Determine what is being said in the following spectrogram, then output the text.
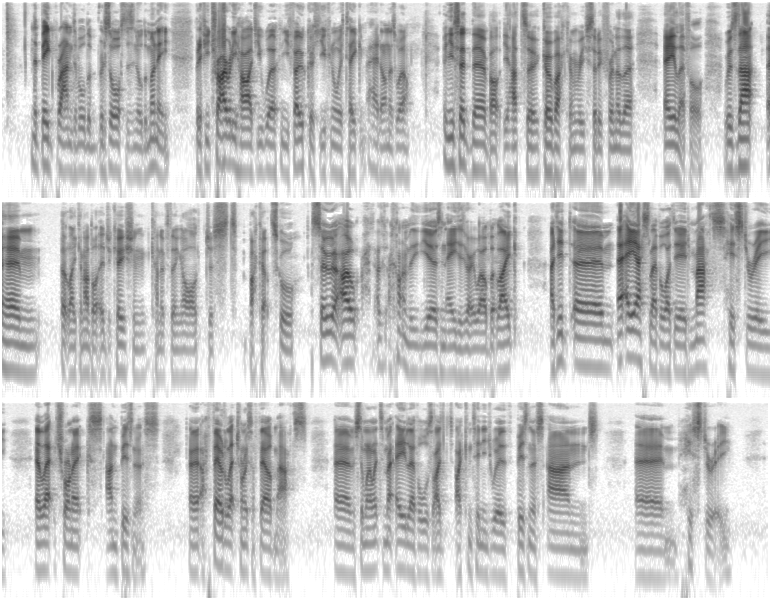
the big brand of all the resources and all the money. But if you try really hard, you work and you focus, you can always take it head on as well. And you said there about you had to go back and restudy for another A level. Was that um, at like an adult education kind of thing, or just back at school? So I, I can't remember the years and ages very well, but like I did um, at AS level, I did maths, history, electronics, and business. Uh, I failed electronics, I failed maths. Um, so when I went to my A levels, I, I continued with business and um, history,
